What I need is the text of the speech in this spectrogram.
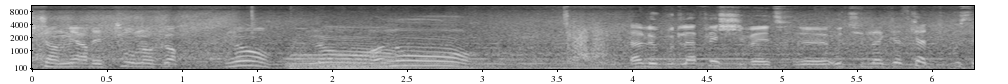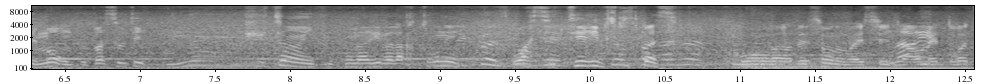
Putain merde elle tourne encore. Non. Non. Oh non Là le bout de la flèche il va être euh, au-dessus de la cascade, du coup c'est mort, on peut pas sauter. Non Putain il faut qu'on arrive à la retourner. C'est terrible ce qui se passe. Bon, on va redescendre, on va essayer de la remettre droite.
